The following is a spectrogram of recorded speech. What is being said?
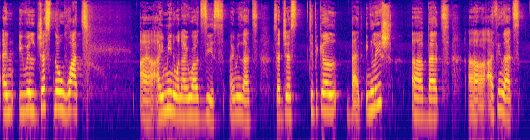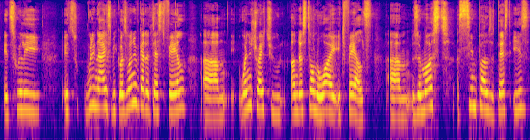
and he will just know what I mean when I wrote this. I mean that that just typical bad English, uh, but uh, I think that it's really it's really nice because when you've got a test fail, um, when you try to understand why it fails, um, the most simple the test is,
